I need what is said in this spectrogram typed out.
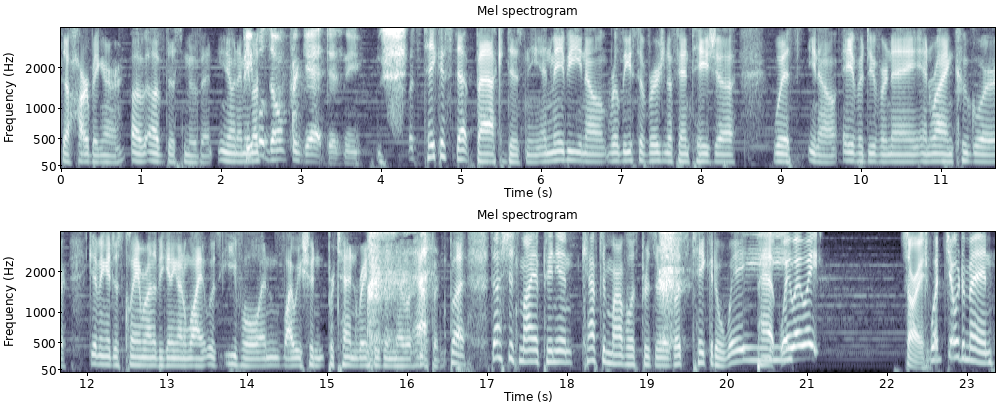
the harbinger of, of this movement. You know what I mean? People let's, don't forget Disney. let's take a step back, Disney, and maybe you know release a version of Fantasia with you know Ava DuVernay and Ryan Coogler giving a disclaimer on the beginning on why it was evil and why we shouldn't pretend racism never happened. But that's just my opinion. Captain Marvel is preserved. Let's take it away. Pat, wait, wait, wait. Sorry, What Joe demand?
